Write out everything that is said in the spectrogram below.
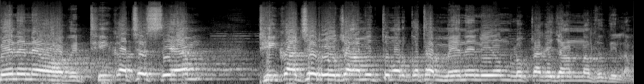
মেনে নেওয়া হবে। ঠিক আছে সিএম ঠিক আছে রোজা, আমি তোমার কথা মেনে নিয়ম লোকটাকে জান্নাতে দিলাম।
